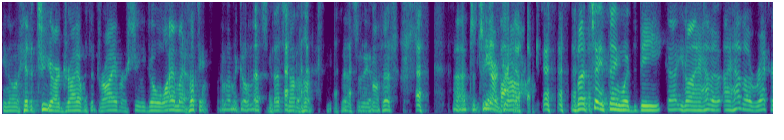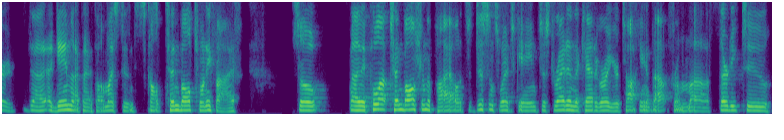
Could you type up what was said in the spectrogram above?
you know hit a two yard drive with a driver, she would go, "Why am I hooking?" And I'm going, "That's that's not a hook. That's you know that's uh, it's a two yard drive." find a hook. but same thing would be uh, you know i have a i have a record uh, a game that i play with all my students it's called 10 ball 25 so uh, they pull out 10 balls from the pile it's a distance wedge game just right in the category you're talking about from uh, 30 to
